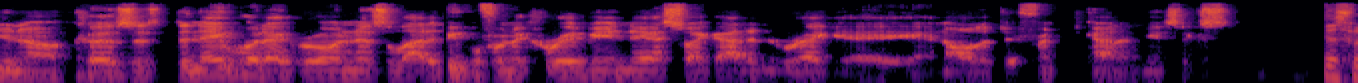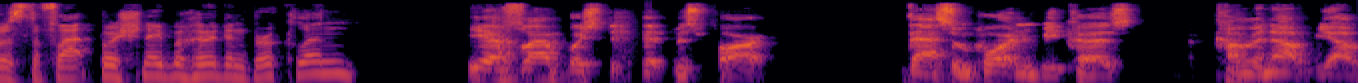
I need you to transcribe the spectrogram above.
you know, because it's the neighborhood I grew in. There's a lot of people from the Caribbean there, so I got into reggae and all the different kind of musics. This was the Flatbush neighborhood in Brooklyn. Yeah, Flatbush, the Ditmas Park. That's important because coming up, yeah,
